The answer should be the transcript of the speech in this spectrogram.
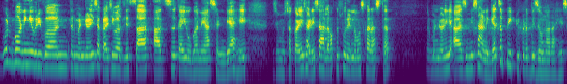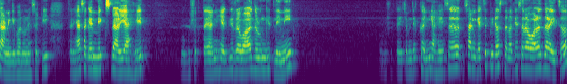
गुड मॉर्निंग एव्हरीवन तर मंडळी सकाळची वाजले सात. आज काही योगा नाही आज संडे आहे. त्याच्यामुळे सकाळी साडेसहाला फक्त सूर्यनमस्कार असतात. तर मंडळी आज मी सांडग्याचं पीठ इकडं भिजवणार आहे सांडगे बनवण्यासाठी. तर ह्या सगळ्या मिक्स डाळी आहेत. बघू शकताय. आणि हे अगदी रवाळ दळून घेतले मी. बघू शकता याच्यामध्ये कणी आहे. असं सांडग्याचं पीठ असतं ना ते असं रवाळच दळायचं.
